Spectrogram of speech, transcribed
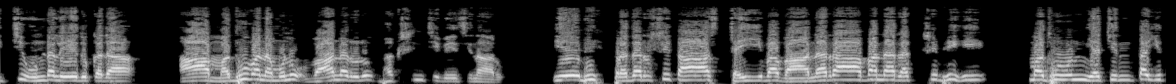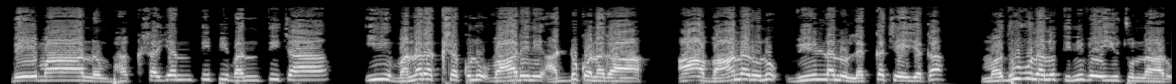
ఇచ్చి ఉండలేదు కదా. ఆ మధువనమును వానరులు భక్షించి వేసినారు. ఏభి ప్రదర్శితాశ్చైవ వానరావనరక్షిభిః మధూన్యచింతయిత్వేమాన్ భక్షయంతి పిబంతి చ. ఈ వనరక్షకులు వారిని అడ్డుకొనగా ఆ వానరులు వీళ్ళను లెక్క చేయక మధువులను తినివేయుచున్నారు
